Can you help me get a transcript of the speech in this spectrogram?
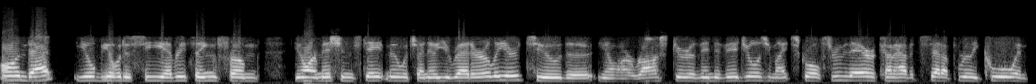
On that, you'll be able to see everything from you know our mission statement, which I know you read earlier, to the you know our roster of individuals. You might scroll through there, kind of have it set up really cool, and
